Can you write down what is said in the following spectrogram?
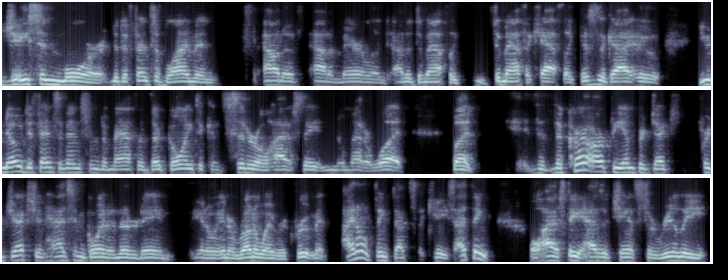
Jason Moore, the defensive lineman out of out of Maryland, out of DeMatha, DeMatha Catholic. This is a guy who you know defensive ends from DeMatha, they're going to consider Ohio State no matter what. But the, the current RPM project, projection has him going to Notre Dame, you know, in a runaway recruitment. I don't think that's the case. I think Ohio State has a chance to really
